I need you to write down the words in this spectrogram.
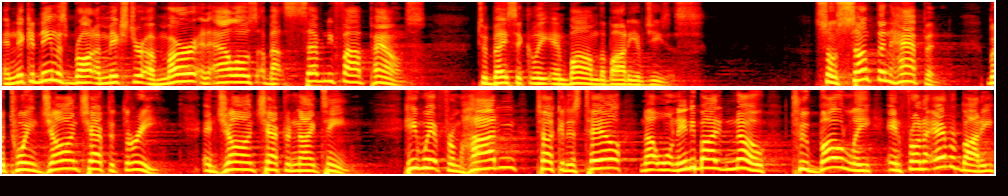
And Nicodemus brought a mixture of myrrh and aloes, about 75 pounds, to basically embalm the body of Jesus. So something happened between John chapter 3 and John chapter 19. He went from hiding, tucking his tail, not wanting anybody to know, to boldly in front of everybody,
